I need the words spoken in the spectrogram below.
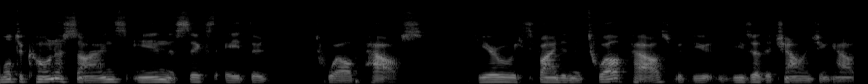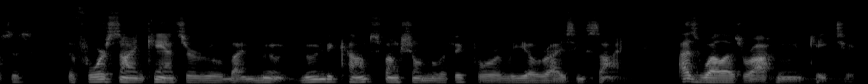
mooltrikona signs in the 6th, 8th, or 12th house. Here we find in the 12th house, with the, these are the challenging houses, the four sign Cancer ruled by Moon. Moon becomes functional malefic for Leo rising sign, as well as Rahu and Ketu.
